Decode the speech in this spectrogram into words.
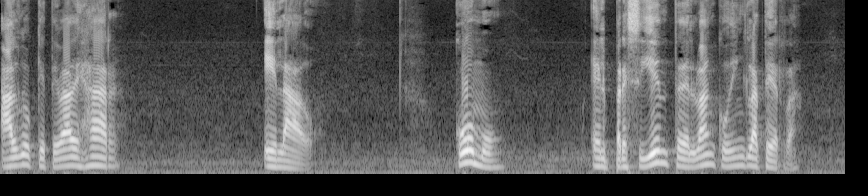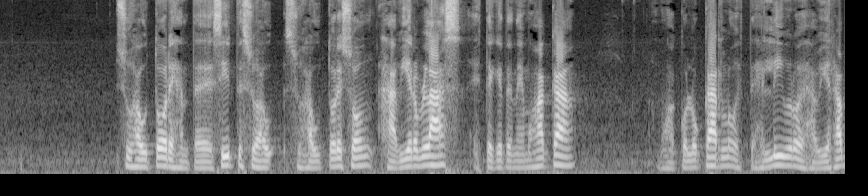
algo que te va a dejar helado. Cómo el presidente del Banco de Inglaterra, sus autores, antes de decirte, sus, autores son Javier Blas, este que tenemos acá, vamos a colocarlo, este es el libro de Javier,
